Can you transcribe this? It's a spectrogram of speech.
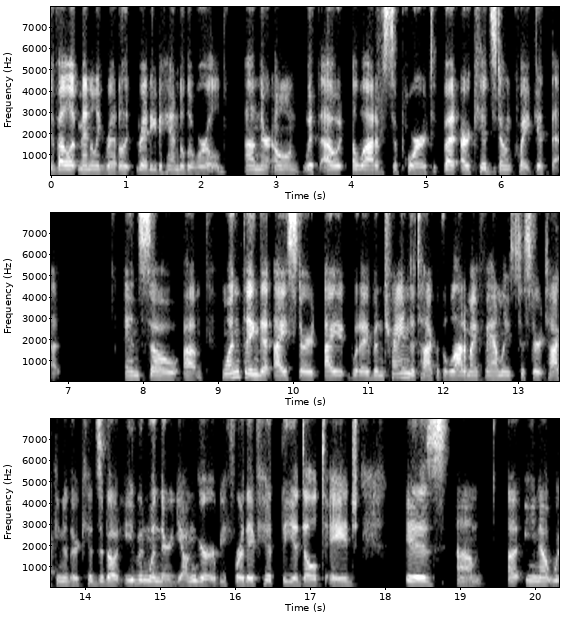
developmentally ready, to handle the world on their own without a lot of support but our kids don't quite get that and so um, one thing that i start i what i've been trying to talk with a lot of my families to start talking to their kids about even when they're younger before they've hit the adult age is um, uh, you know,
